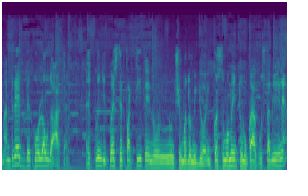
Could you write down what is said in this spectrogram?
andrebbe collaudata e quindi queste partite non, non c'è modo migliore. In questo momento Lukaku sta bene,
